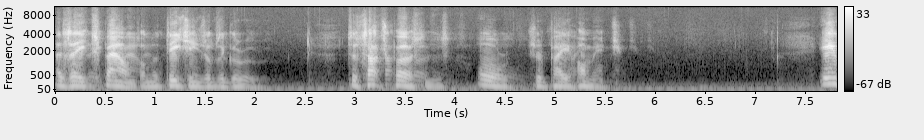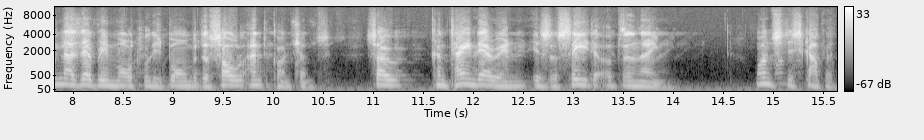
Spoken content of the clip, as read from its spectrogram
as they expound on the teachings of the Guru. To such persons all should pay homage. Even as every mortal is born with a soul and a conscience, so contained therein is the seed of the name. Once discovered,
